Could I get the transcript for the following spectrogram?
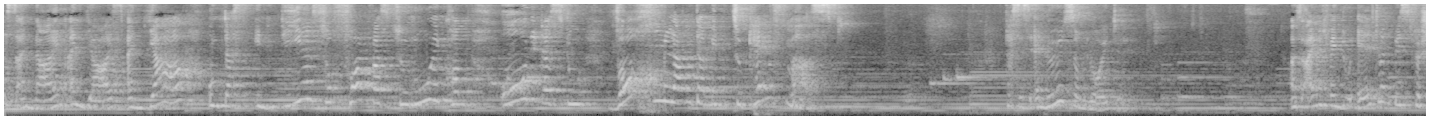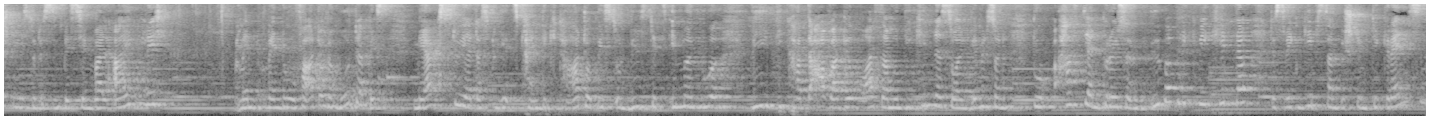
ist ein Nein, ein Ja ist ein Ja und dass in dir sofort was zur Ruhe kommt, ohne dass du wochenlang damit zu kämpfen hast. Das ist Erlösung, Leute. Also eigentlich, wenn du Eltern bist, verstehst du das ein bisschen, weil eigentlich wenn, wenn, du Vater oder Mutter bist, merkst du ja, dass du jetzt kein Diktator bist und willst jetzt immer nur wie die Kadaver gehorsam und die Kinder sollen gewinnen, sondern du hast ja einen größeren Überblick wie Kinder, deswegen gibt es dann bestimmte Grenzen.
